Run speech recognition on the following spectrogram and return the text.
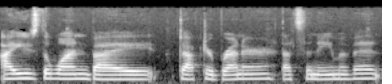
I use the one by Dr. Brenner. That's the name of it.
